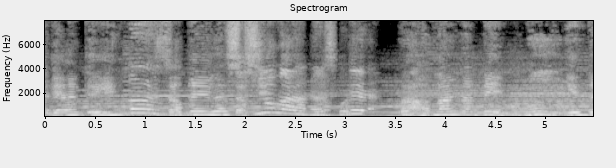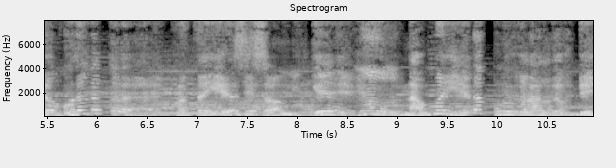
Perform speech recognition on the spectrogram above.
Mediante inversas relaciones, ரஹ்மான் நபி இந்த உலகத்துல மத்த ஏசி சாமிக்கு நம்ம எதை கொடுக்கலாம் நம்பி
